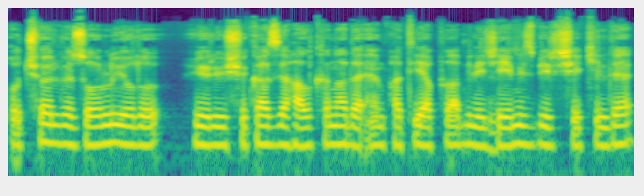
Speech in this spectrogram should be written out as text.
o çöl ve zorlu yolu yürüyüşü Gazze halkına da empati yapabileceğimiz bir şekilde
